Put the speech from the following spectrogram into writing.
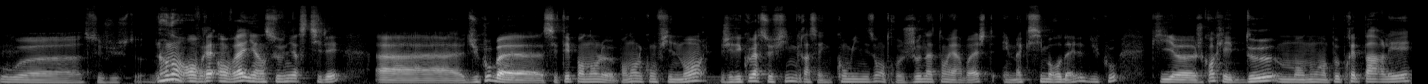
Ou euh, c'est juste. euh, Non, non, en vrai, en vrai, il y a un souvenir stylé. Euh, du coup, bah, c'était pendant le, pendant le confinement. J'ai découvert ce film grâce à une combinaison entre Jonathan Herbrecht et Maxime Rodel, du coup, qui, euh, je crois que les deux m'en ont un peu près parlé.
